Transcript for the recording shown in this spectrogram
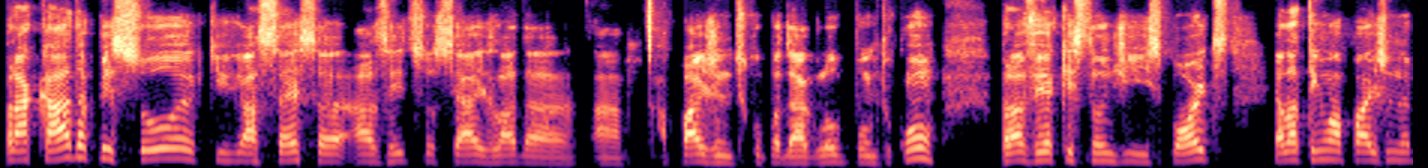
para cada pessoa que acessa as redes sociais lá da a, a página, desculpa, da Globo.com, para ver a questão de esportes, ela tem uma página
